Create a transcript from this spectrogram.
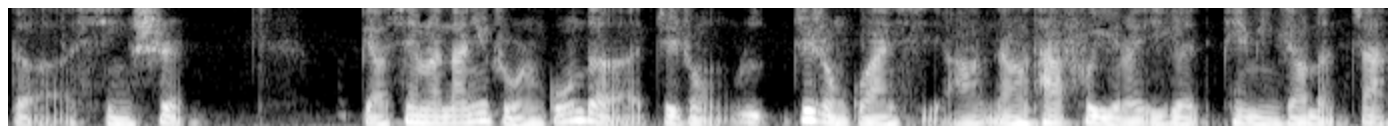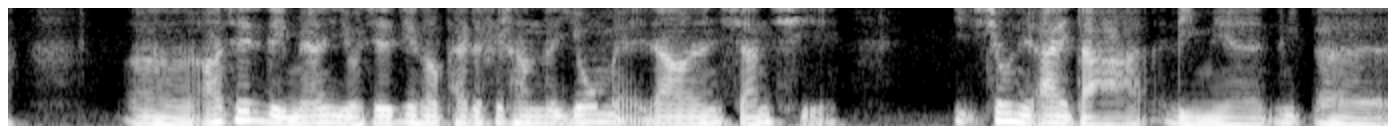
的形式。表现了男女主人公的这种这种关系啊，然后他赋予了一个片名叫《冷战》，嗯，而且里面有些镜头拍得非常的优美，让人想起《修女艾达》里面呃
